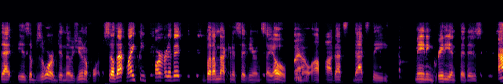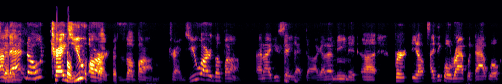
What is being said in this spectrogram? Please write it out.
that is absorbed in those uniforms. So that might be part of it, but I'm not going to sit here and say, oh, you know, uh, uh, that's that's the main ingredient that is. On that note, Trags, you are the bomb. Trags, you are the bomb, and I do say that, dog, and I mean it. Uh, for you know, I think we'll wrap with that. We'll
